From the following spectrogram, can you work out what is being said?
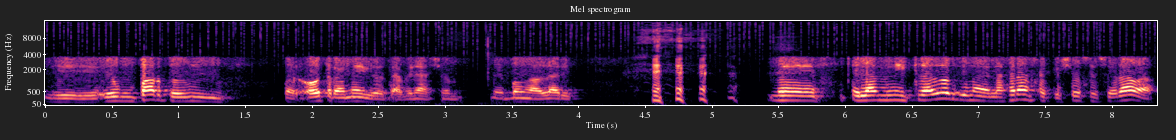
es un parto, un, otra anécdota, mirá, yo me pongo a hablar. Y, el administrador de una de las granjas que yo asesoraba,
